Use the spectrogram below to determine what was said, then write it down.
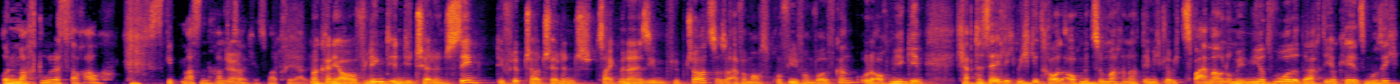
und mach du das doch auch. Es gibt massenhaft ja. solches Material. Man kann ja auch auf LinkedIn die Challenge sehen, die Flipchart Challenge. Zeig mir deine sieben Flipcharts, also einfach mal aufs Profil von Wolfgang oder auch mir gehen. Ich habe tatsächlich mich getraut, auch mitzumachen, nachdem ich glaube ich zweimal nominiert wurde, dachte ich, okay, jetzt muss ich.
